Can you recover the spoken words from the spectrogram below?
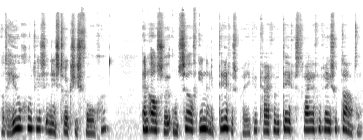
dat heel goed is in instructies volgen. En als we onszelf innerlijk tegenspreken, krijgen we tegenstrijdige resultaten.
